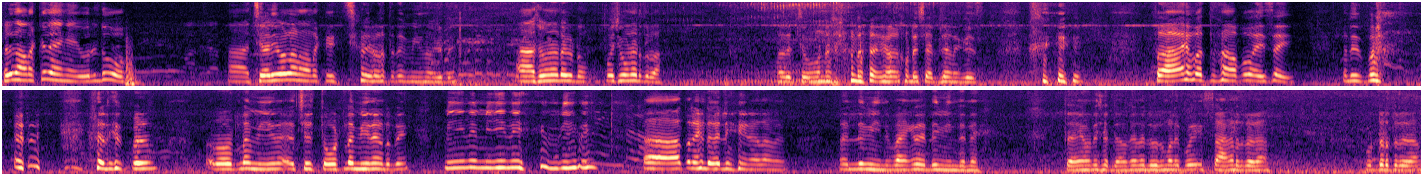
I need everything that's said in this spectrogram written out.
ഒരു നടക്ക് തേങ്ങ ഉരുണ്ട് പോ ആ ചെളിവെള്ളമാണ് നടക്ക് ചെളി വെള്ളത്തിൽ മീൻ നോക്കിയിട്ട് ആ ചൂണ്ടെടുത്ത് കിട്ടും ഇപ്പോൾ ചൂണ്ടെടുത്തുവാ ഒരു ഇയാളെ കൊണ്ട് ശല്യമാണ് കേസ് പ്രായം പത്ത് നാൽപ്പത് വയസ്സായി അതിപ്പോൾ അതിപ്പോഴും റോട്ടിലെ മീൻ തോട്ടിലെ തോട്ടിലെ മീൻ മീൻ മീന് ആ അത്രയുണ്ട് വലിയ മീൻ അതാണ് വലിയ മീൻ ഭയങ്കര വലിയ മീൻ തന്നെ. തേങ്ങ കൊണ്ട് ശല്യം. നമുക്ക് എന്തായാലും ഉരുമളി പോയി സാധനം എടുത്തിട്ട് വരാം. ഫുഡ് എടുത്തിട്ട് വരാം.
